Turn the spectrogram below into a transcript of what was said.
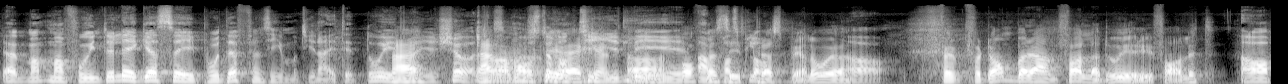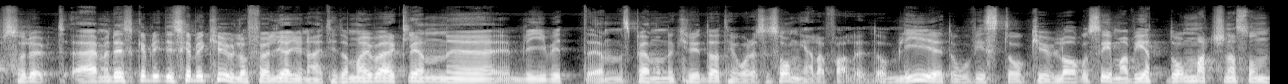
Ja, man, man får inte lägga sig på defensiv mot United, då är man ju körd. Nej, Så man måste ju ha en tydlig ja, offensivt presspel. Oh, ja. Ja. För, för de börjar anfalla, då är det ju farligt. Ja, absolut. Äh, men det, ska bli, det ska bli kul att följa United. De har ju verkligen eh, blivit en spännande krydda till årets säsong i alla fall. De blir ett ovisst och kul lag att se. Man vet de matcherna som,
